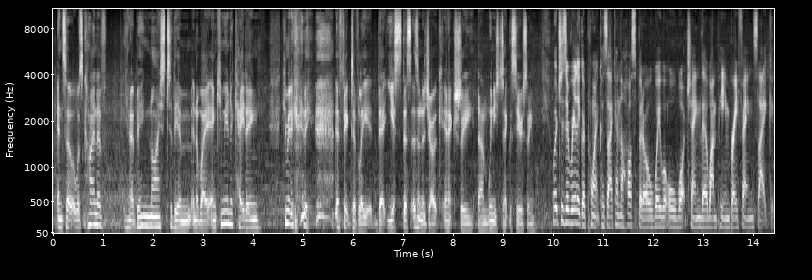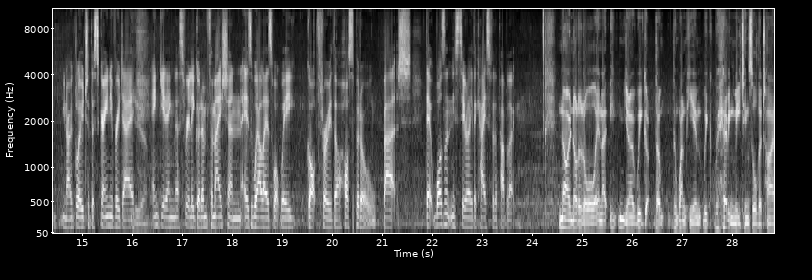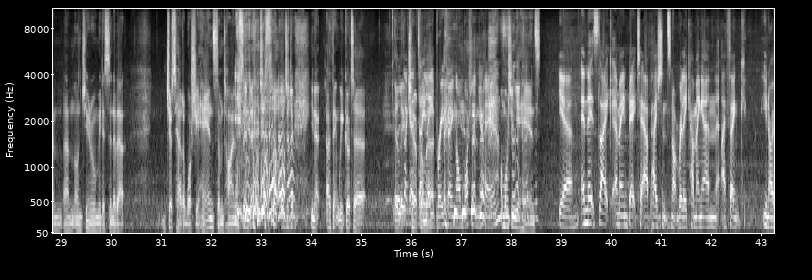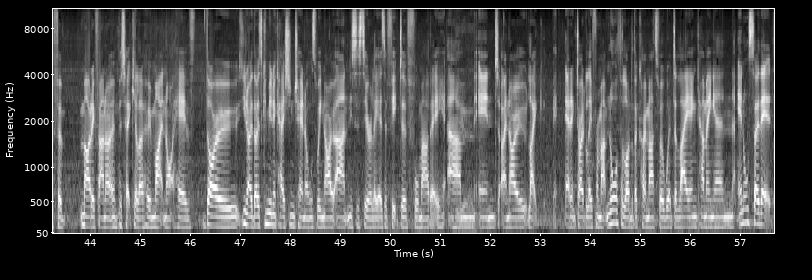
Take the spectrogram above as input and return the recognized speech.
and so it was kind of, you know, being nice to them in a way and communicating, communicating effectively that yes, this isn't a joke, and actually um, we need to take this seriously. Which is a really good point because, like in the hospital, we were all watching the 1 pm briefings, like, you know, glued to the screen every day Yeah. and getting this really good information as well as what we got through the hospital. But that wasn't necessarily the case for the public. No, not at all. And uh, you know, we got the the one p.m. We, we're having meetings all the time um, on general medicine about just how to wash your hands sometimes, and just not what to do. You know, I think we got a, a was like lecture a from daily a, briefing on washing your hands. on washing your hands. Yeah, and that's like, I mean, back to our patients not really coming in. I think, you know, for Māori whānau in particular, who might not have those, you know, those communication channels we know aren't necessarily as effective for Māori. Um, And I know, like, anecdotally from up north, a lot of the kaumatua were delaying coming in, and also that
